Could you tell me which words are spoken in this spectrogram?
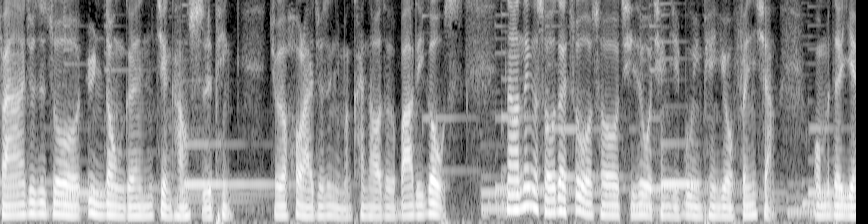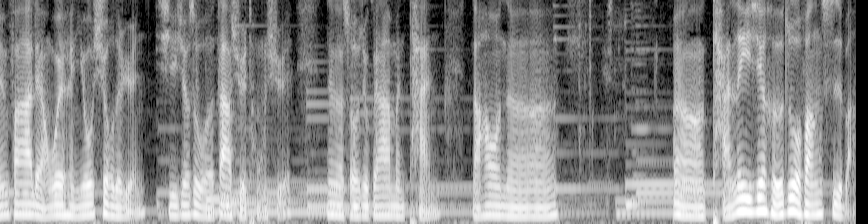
反而就是做运动跟健康食品。就是后来就是你们看到这个 Body Goals，那那个时候在做的时候，其实我前几部影片也有分享我们的研发两位很优秀的人，其实就是我的大学同学。那个时候就跟他们谈，然后呢，嗯、谈了一些合作方式吧，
